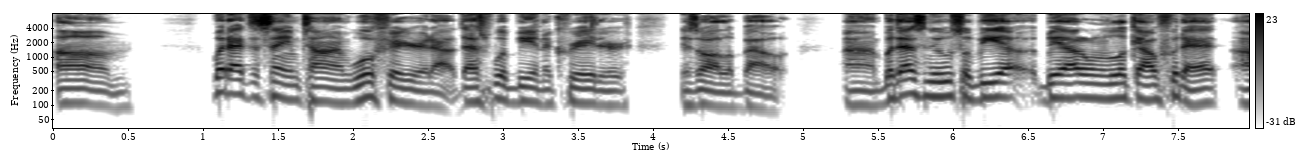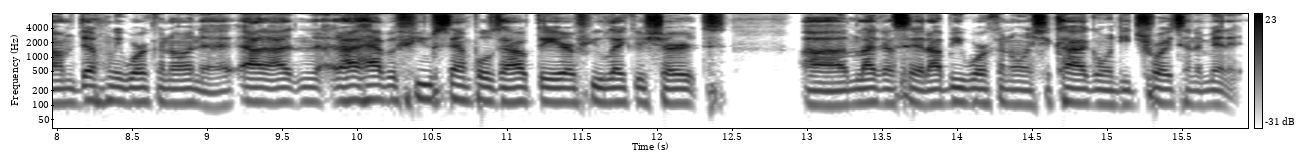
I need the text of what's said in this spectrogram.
Um, but at the same time, we'll figure it out. That's what being a creator is all about. Um, but that's new, so be be out on the lookout for that. I'm definitely working on that. I, I, I have a few samples out there, a few Lakers shirts. Um, like I said, I'll be working on Chicago and Detroit in a minute.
